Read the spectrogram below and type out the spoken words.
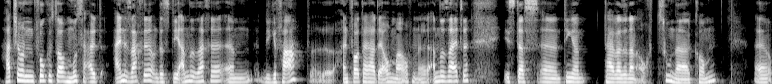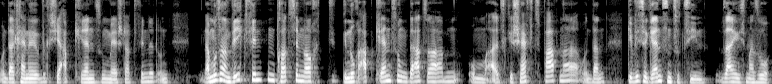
hat schon einen Fokus drauf, muss halt eine Sache, und das ist die andere Sache, ähm, die Gefahr, ein Vorteil hat er auch immer auch eine andere Seite, ist, dass äh, Dinge teilweise dann auch zu nahe kommen äh, und da keine wirkliche Abgrenzung mehr stattfindet. Und da muss man einen Weg finden, trotzdem noch genug Abgrenzung da zu haben, um als Geschäftspartner und dann gewisse Grenzen zu ziehen, sage ich es mal so.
